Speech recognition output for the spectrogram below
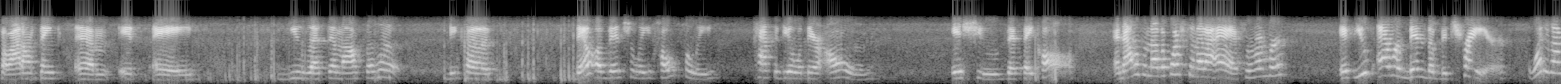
So I don't think um, it's a you let them off the hook because they'll eventually, hopefully, have to deal with their own issues that they cause. And that was another question that I asked. Remember, if you've ever been the betrayer, what did I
